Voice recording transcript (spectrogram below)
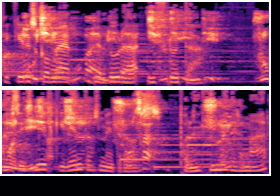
Si quieres comer verdura y fruta a 6.500 metros por encima del mar,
